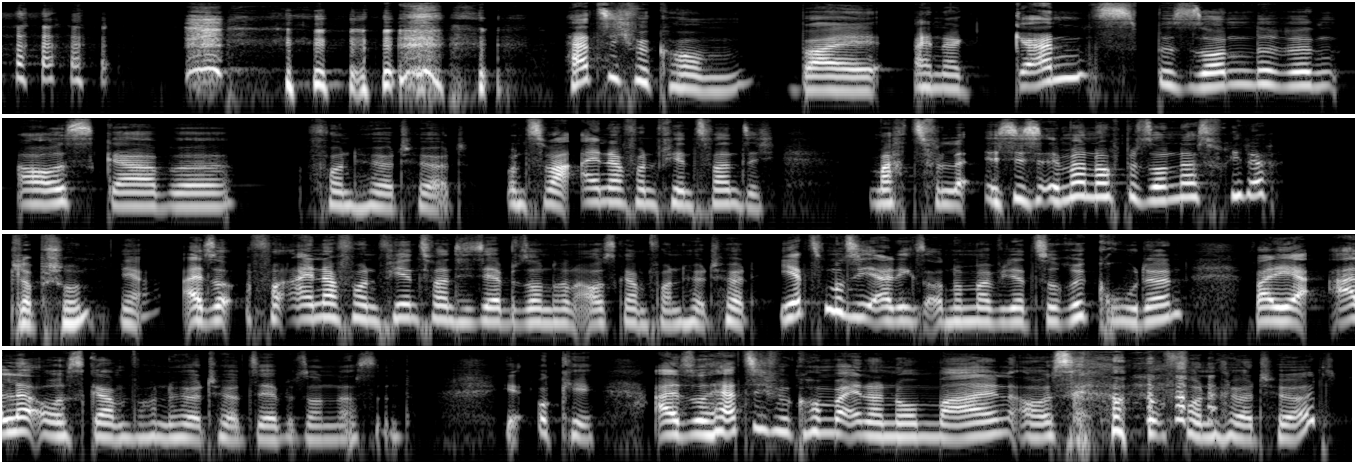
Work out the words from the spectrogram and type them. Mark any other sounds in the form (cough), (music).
(laughs) Herzlich willkommen bei einer ganz besonderen Ausgabe von Hört Hört. Und zwar einer von 24. Macht's vielleicht, ist es immer noch besonders, Frieda? Glaub schon. Ja, also von einer von 24 sehr besonderen Ausgaben von Hört Hört. Jetzt muss ich allerdings auch nochmal wieder zurückrudern, weil ja alle Ausgaben von Hört Hört sehr besonders sind. Ja, okay, also herzlich willkommen bei einer normalen Ausgabe von (laughs) Hört Hört.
